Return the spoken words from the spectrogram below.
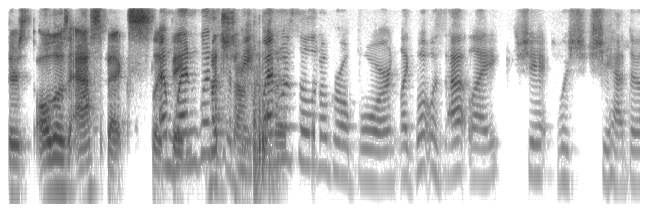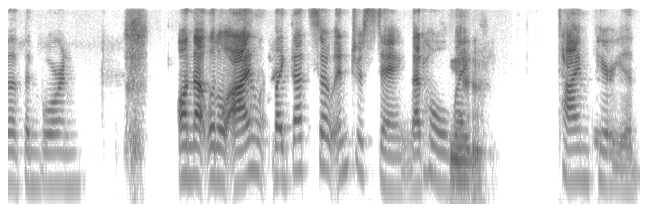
There's all those aspects. Like and when was the ba- when was the little girl born? Like, what was that like? She was she had to have been born on that little island. Like, that's so interesting. That whole like Yeah. time period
